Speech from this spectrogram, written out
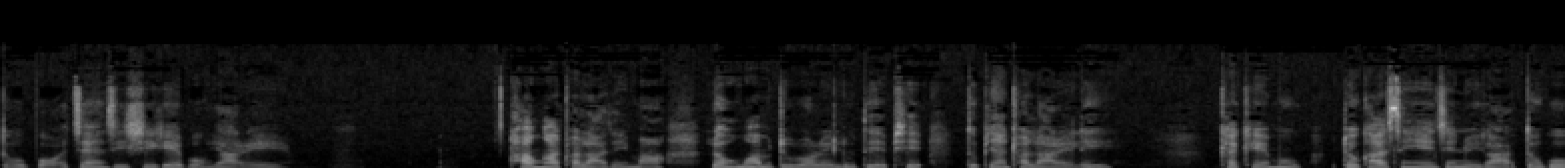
သူ့အပေါ်အကြံစီရှိခဲ့ပုံရတယ်။ထောင်ကထွက်လာချိန်မှာလုံးဝမတူတော့တဲ့လူသစ်အဖြစ်သူပြန်ထွက်လာတယ်လေခက်ခဲမှုဒုက္ခဆင်းရဲခြင်းတွေကသူ့ကို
